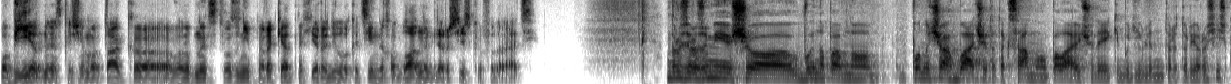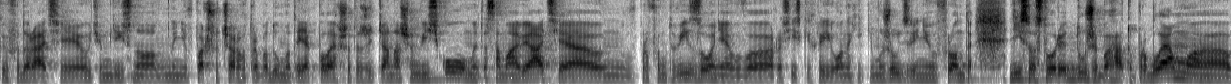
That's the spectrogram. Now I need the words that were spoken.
об'єднує, скажімо так, е, виробництво зенітно-ракетних і радіолокаційних обладнань для Російської Федерації. Друзі, розумію, що ви напевно по ночах бачите так само палаючи деякі будівлі на території Російської Федерації. Утім, дійсно, нині в першу чергу треба думати, як полегшити життя нашим військовим. Та сама авіація в прифронтовій зоні в російських регіонах, які межують з лінією фронту, дійсно створює дуже багато проблем. Е,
